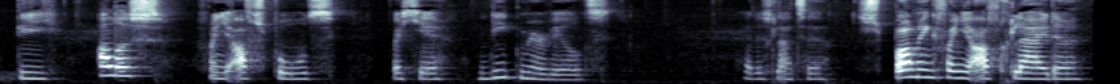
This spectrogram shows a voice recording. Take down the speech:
die alles van je afspoelt wat je niet meer wilt. dus laat de spanning van je afglijden.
